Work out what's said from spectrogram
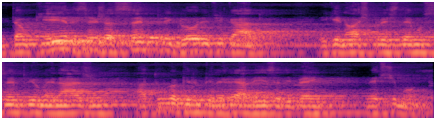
Então, que ele seja sempre glorificado e que nós prestemos sempre homenagem a tudo aquilo que ele realiza de bem neste mundo.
